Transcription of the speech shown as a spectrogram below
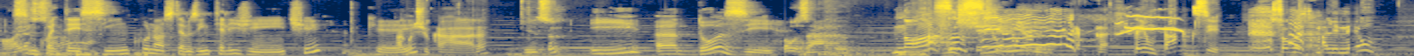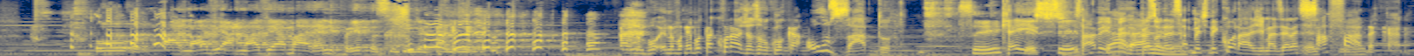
Olha 55, nós temos inteligente. Ok. Agostinho Carrara. só. Isso. E ah, 12. Ousado. Nossa cara. Tem um táxi? Sogro de Malineu? O, a, nave, a nave é amarela e preta, assim. Cara, eu não vou- eu não vou nem botar corajoso, eu vou colocar ousado. Sim. Que é isso, perfeito, sabe? a caralho, pessoa não é velho. necessariamente nem coragem, mas ela é Perfeito. safada, cara.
